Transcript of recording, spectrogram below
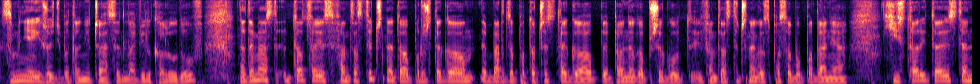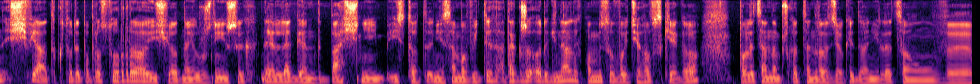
zmniejszyć, bo to nie czasy dla wielkoludów. Natomiast to, co jest fantastyczne, to oprócz tego bardzo potoczystego, pełnego przygód fantastycznego sposobu podania historii, to jest ten świat, który po prostu roi się od najróżniejszych legend, baśni, istot niesamowitych, a także oryginalnych pomysłów Wojciechowskiego. Polecam na przykład ten rozdział, kiedy oni lecą w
